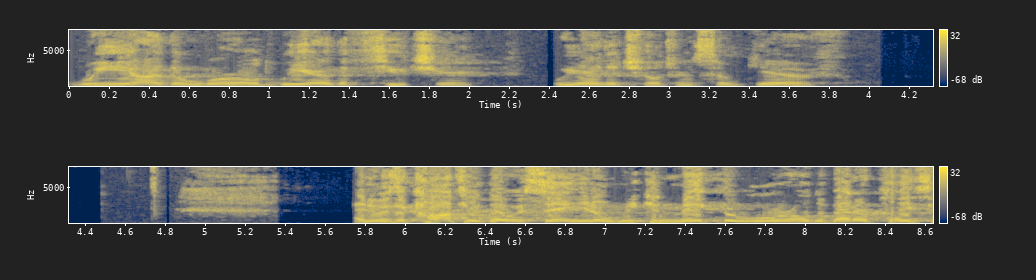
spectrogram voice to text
We are the world, we are the future, we are the children, so give. And it was a concert that was saying, you know, we can make the world a better place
